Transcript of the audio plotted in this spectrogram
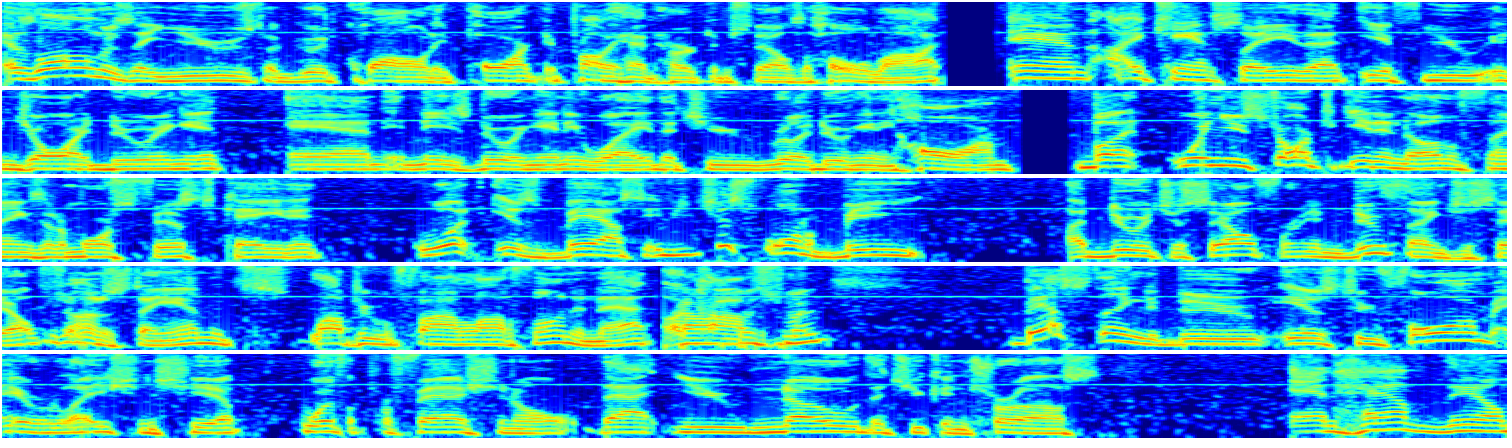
as long as they used a good quality part, they probably hadn't hurt themselves a whole lot. And I can't say that if you enjoy doing it and it needs doing anyway, that you're really doing any harm. But when you start to get into other things that are more sophisticated, what is best if you just want to be a do-it-yourselfer and do things yourself, which I understand. It's a lot of people find a lot of fun in that accomplishment. Best thing to do is to form a relationship with a professional that you know that you can trust and have them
